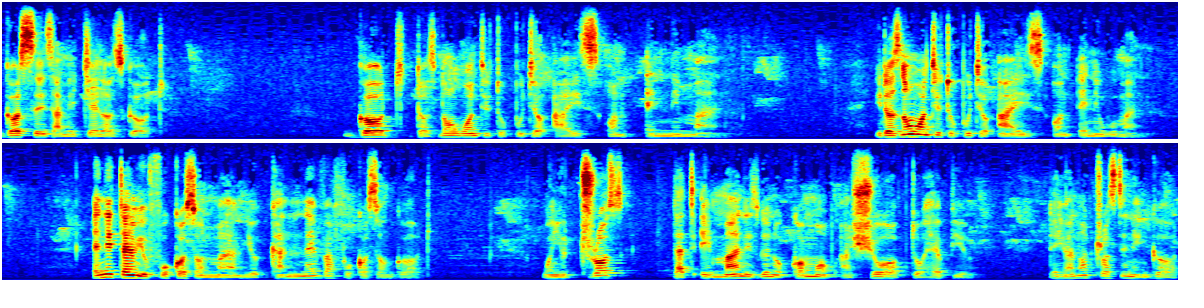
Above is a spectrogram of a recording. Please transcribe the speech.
God says, I'm a jealous God. God does not want you to put your eyes on any man. He does not want you to put your eyes on any woman. Anytime you focus on man, you can never focus on God. When you trust that a man is going to come up and show up to help you, then you are not trusting in God.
